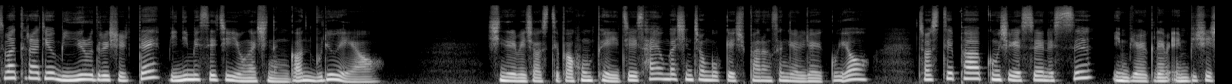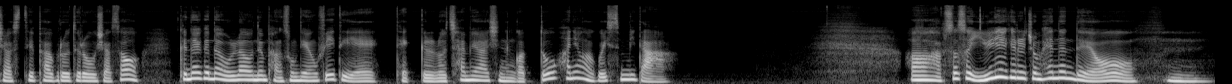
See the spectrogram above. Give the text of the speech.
스마트 라디오 미니로 들으실 때 미니 메시지 이용하시는 건 무료예요. 신혜림의 JUST POP 홈페이지 사연과 신청곡 게시판 항상 열려 있고요. JUST POP 공식 SNS, 인별그램 MBC JUST POP으로 들어오셔서 그날그날 올라오는 방송 내용 feed에 댓글로 참여하시는 것도 환영하고 있습니다. 아, 앞서서 일 얘기를 좀 했는데요. 음,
